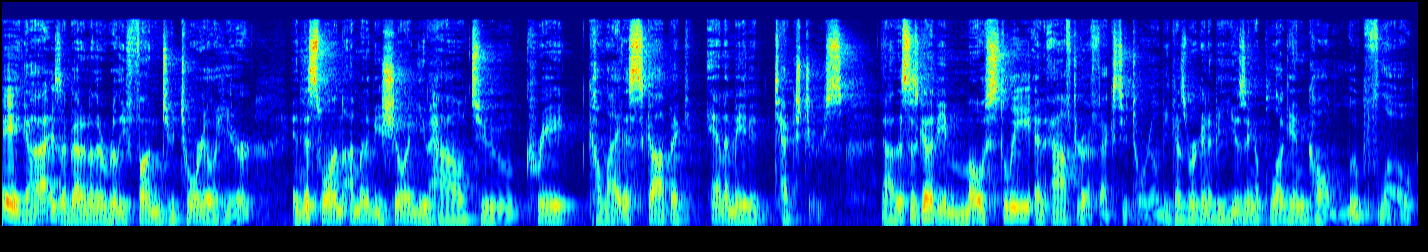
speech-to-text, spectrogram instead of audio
Hey guys, I've got another really fun tutorial here. In this one, I'm going to be showing you how to create kaleidoscopic animated textures. Now this is going to be mostly an After Effects tutorial because we're going to be using a plugin called Loop Flow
